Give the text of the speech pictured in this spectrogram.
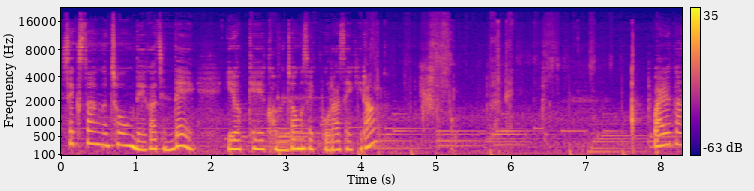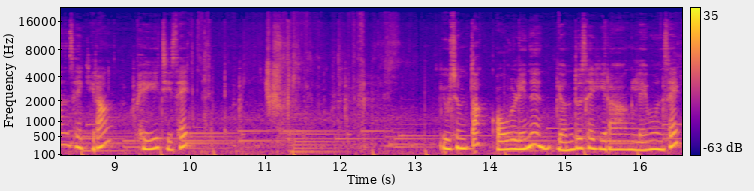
색상은 총 4가지인데 이렇게 검정색, 보라색이랑 빨간색이랑 베이지색? 요즘 딱 어울리는 연두색이랑 레몬색?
